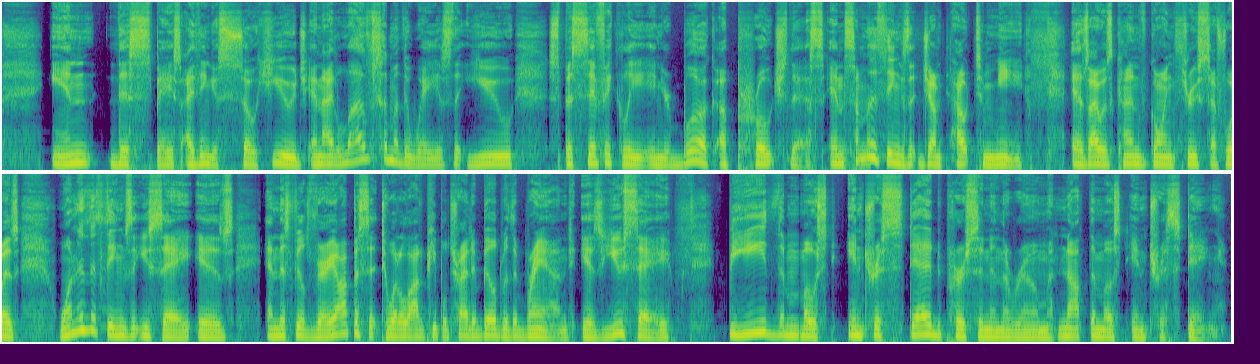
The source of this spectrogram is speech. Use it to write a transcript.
in this space, I think is so huge. And I love some of the ways that you specifically in your book approach this. And some of the things that jumped out to me as I was kind of going through stuff was one of the things that you say is, and this feels very opposite to what a lot of people try to build with a brand, is you say, be the most interested person in the room, not the most interesting.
